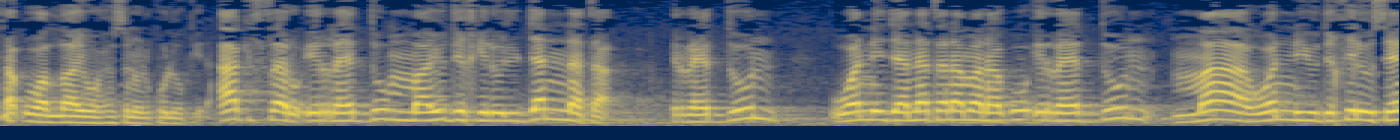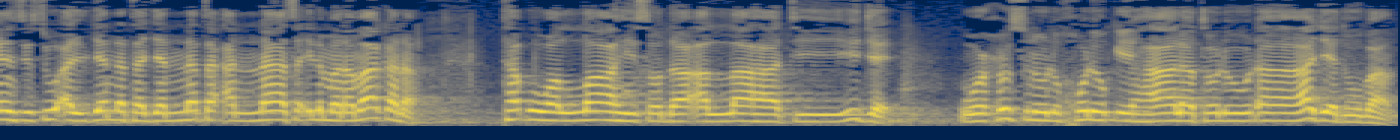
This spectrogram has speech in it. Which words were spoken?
تقوى الله وحسن الخلق أكثر إرهدون ما يدخل الجنة إرهدون واني جنة نمنكو إرهدون ما واني يدخل سينسسو الجنة جنة الناس إلما ما كان تقوى الله صدى الله تيجي وحسن الخلق حالة الأولى جدوبا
